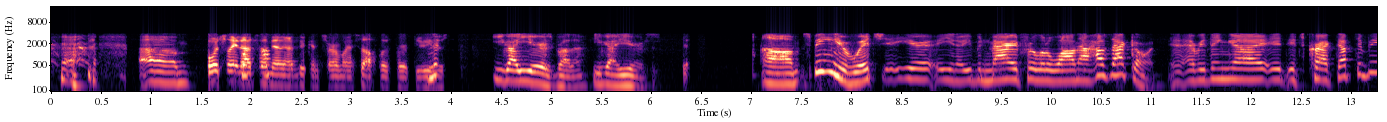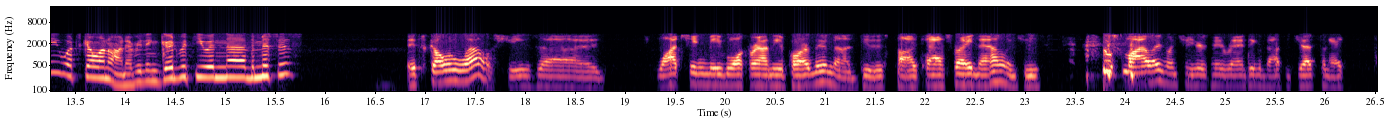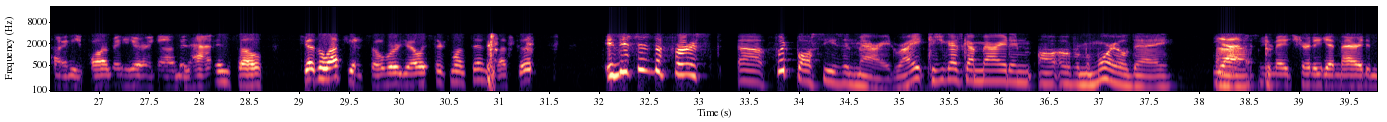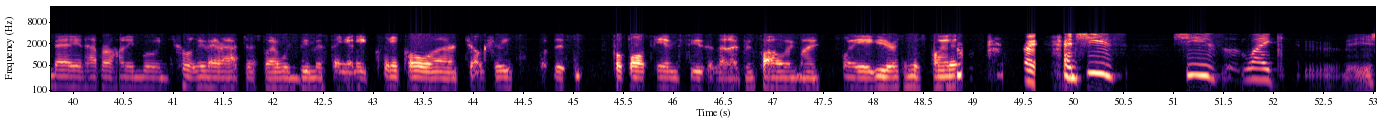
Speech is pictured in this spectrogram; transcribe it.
um, Fortunately, not something I have to concern myself with for a few years. you got years, brother. You got years. Um, speaking of which, you're you know you've been married for a little while now. How's that going? Everything uh, it, it's cracked up to be. What's going on? Everything good with you and uh, the missus? It's going well. She's uh watching me walk around the apartment, uh, do this podcast right now, and she's still smiling when she hears me ranting about the Jets in our tiny apartment here in uh, Manhattan. So she hasn't left yet. So we're you know it's six months in. So that's good. And this is the first uh, football season married, right? Because you guys got married in uh, over Memorial Day. Yeah, Uh, we made sure to get married in May and have our honeymoon shortly thereafter, so I wouldn't be missing any critical uh, junctures of this football team season that I've been following my 28 years on this planet. Right. And she's she's like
